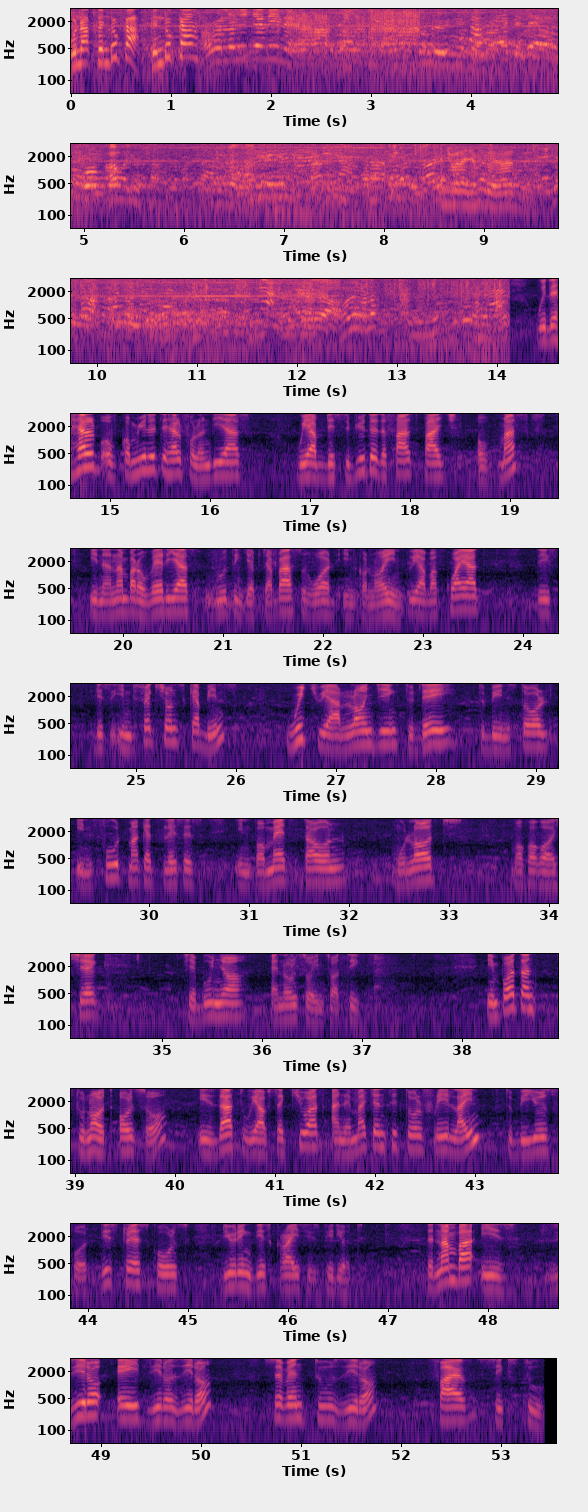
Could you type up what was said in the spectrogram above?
Una penduka, penduka. Señora, yo quiero With the help of community health volunteers, we have distributed the first batch of masks in a number of areas, including Chepchabas ward in Konoin. We have acquired these disinfection cabins, which we are launching today to be installed in food marketplaces in Bomet Town, Mulot, Mogogosiek, Chebunyo, and also in Sotik. Important to note also is that we have secured an emergency toll-free line to be used for distress calls during this crisis period. The number is 0800 720 562.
